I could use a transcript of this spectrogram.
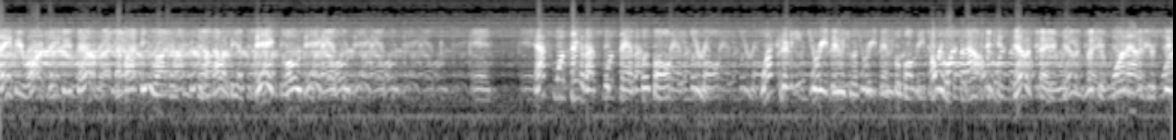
may be Rogers who's down right That might be Rogers who's down. That would be a big blow to the Panthers. And that's one thing about six-man football, injury. What could an injury do to a three-man football team? Totally wipe it out. It can devastate it when you look at one out of your six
